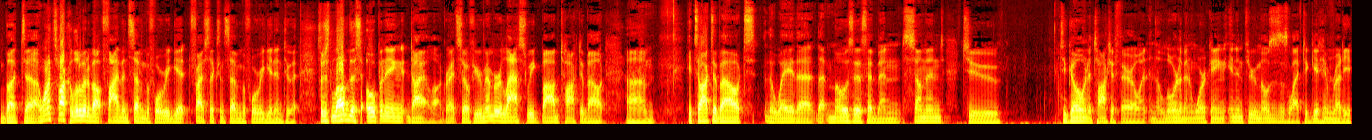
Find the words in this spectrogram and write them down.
But uh, I want to talk a little bit about five and seven before we get five, six, and seven before we get into it. So just love this opening dialogue, right? So if you remember last week, Bob talked about. Um, he talked about the way that, that Moses had been summoned to to go and to talk to Pharaoh, and, the Lord had been working in and through Moses' life to get him ready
